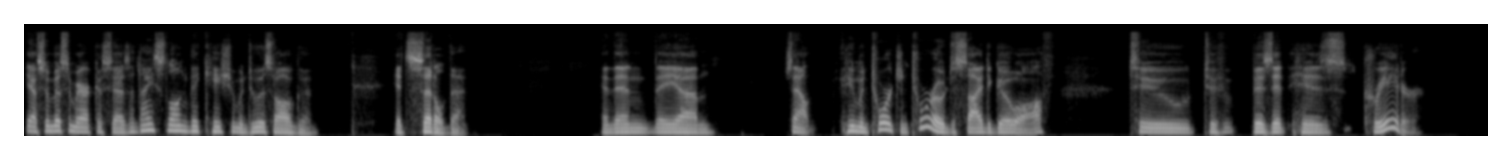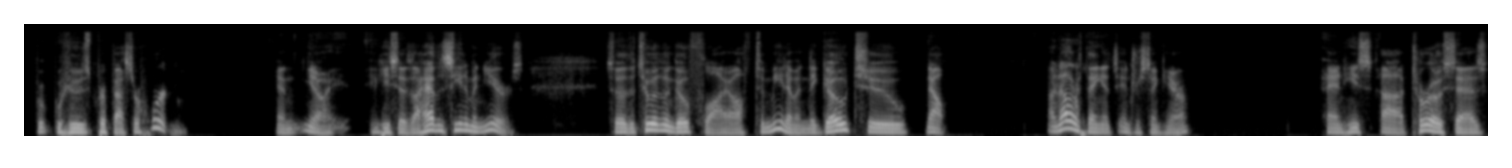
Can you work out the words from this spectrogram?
yeah, so Miss America says a nice long vacation would do us all good. It's settled then. And then they um so now Human Torch and Toro decide to go off to to visit his creator, who's Professor Horton. And you know, he says, I haven't seen him in years. So the two of them go fly off to meet him, and they go to now. Another thing that's interesting here, and he's uh Toro says,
